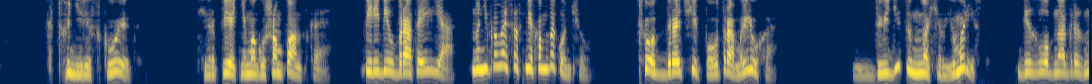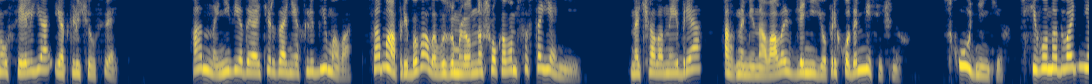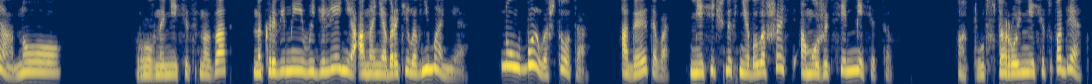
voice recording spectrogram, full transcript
«Кто не рискует?» «Терпеть не могу шампанское», — перебил брата Илья, но Николай со смехом закончил. «Тот дрочит по утрам, Илюха». «Да иди ты нахер, юморист!» — беззлобно огрызнулся Илья и отключил связь. Анна, не ведая о терзаниях любимого, сама пребывала в изумленно-шоковом состоянии. Начало ноября ознаменовалось для нее приходом месячных. Скудненьких, всего на два дня, но... Ровно месяц назад на кровяные выделения она не обратила внимания. Ну, было что-то. А до этого месячных не было шесть, а может семь месяцев. А тут второй месяц подряд.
